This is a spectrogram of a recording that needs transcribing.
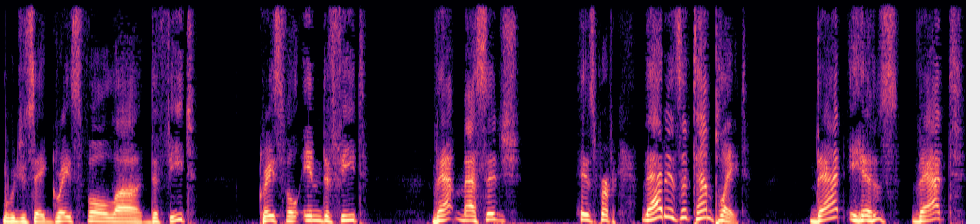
what would you say, graceful uh, defeat? Graceful in defeat? That message is perfect. That is a template. That is, that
